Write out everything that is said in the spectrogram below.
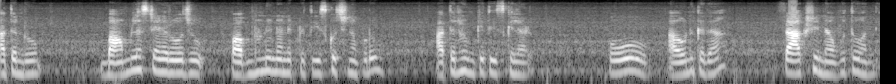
అతని రూమ్. బాంబ్లాస్ట్ అయిన రోజు పబ్ నుండి నన్ను ఇక్కడ తీసుకొచ్చినప్పుడు అతని రూమ్కి తీసుకెళ్ళాడు. ఓ అవును కదా? సాక్షి నవ్వుతూ అంది.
